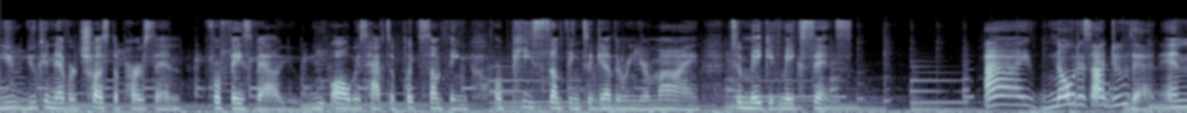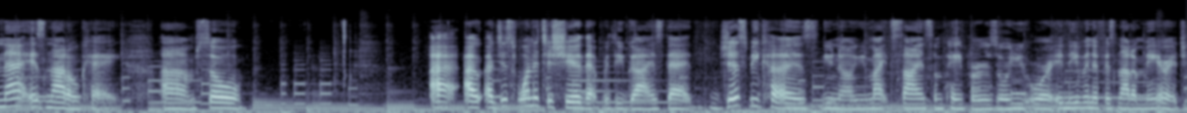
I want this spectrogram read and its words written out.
you you can never trust a person for face value. You always have to put something or piece something together in your mind to make it make sense. I notice I do that, and that is not okay. Um, so I, I, just wanted to share that with you guys that just because you know you might sign some papers or you or and even if it's not a marriage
